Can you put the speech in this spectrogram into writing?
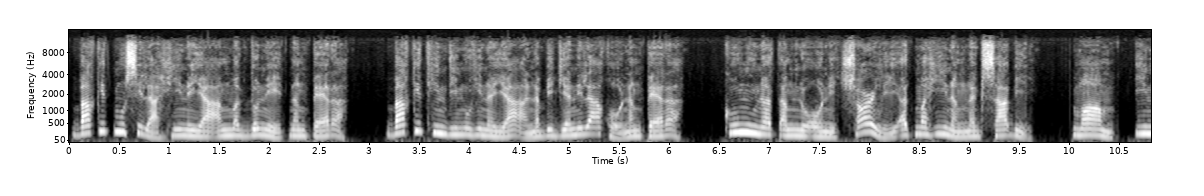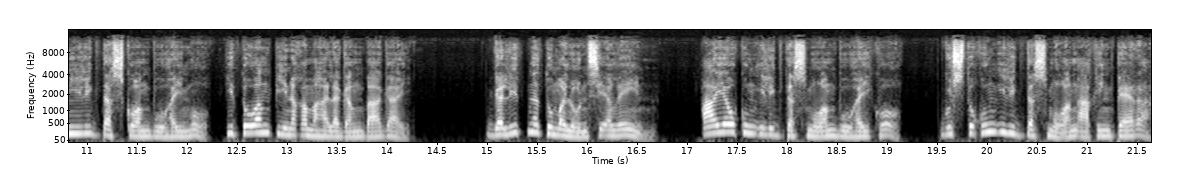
Bakit mo sila hinayaang mag-donate ng pera? Bakit hindi mo hinayaan na bigyan nila ako ng pera? Kumunat ang noo ni Charlie at mahinang nagsabi, Mom, iniligtas ko ang buhay mo. Ito ang pinakamahalagang bagay. Galit na tumalon si Elaine. Ayaw kong iligtas mo ang buhay ko. Gusto kong iligtas mo ang aking pera.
